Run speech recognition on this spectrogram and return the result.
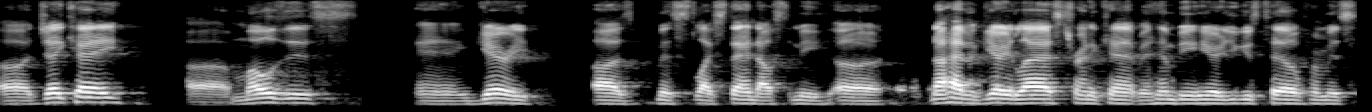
uh, J.K., uh, Moses, and Gary uh, has been like standouts to me. Uh, not having Gary last training camp and him being here, you can tell from his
